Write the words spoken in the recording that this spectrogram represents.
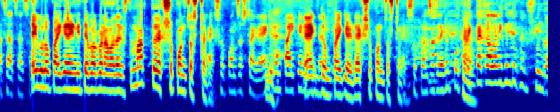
আচ্ছা, আচ্ছা, আচ্ছা। এগুলো পাইকারি নিতে পারবেন আমাদের কাছে মাত্র একশো পঞ্চাশ টাকা। একশো পঞ্চাশ টাকা একদম পাইকারি একদম পাইকারি একশো পঞ্চাশ টাকা। একশো পঞ্চাশ টাকা। প্রত্যেকটা হ্যাঁ। কালারই কিন্তু খুব সুন্দর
